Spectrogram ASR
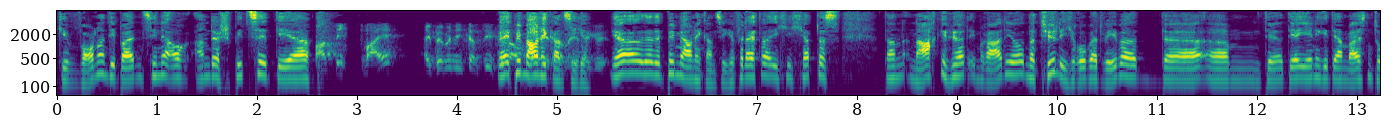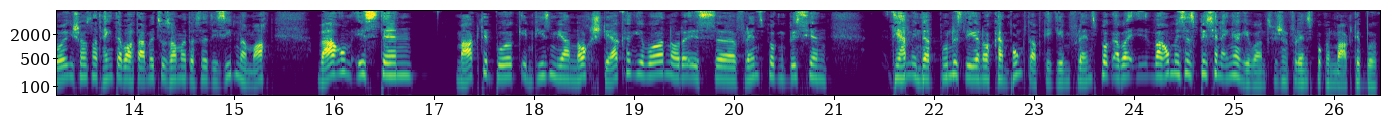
gewonnen. Die beiden sind ja auch an der Spitze der War es nicht zwei? Ich bin mir nicht ganz sicher. ja, ich bin mir auch nicht ganz sicher. Ja, bin mir auch nicht ganz sicher. Vielleicht war ich, ich habe das dann nachgehört im Radio. Natürlich, Robert Weber, der, ähm, der, derjenige, der am meisten Tore geschossen hat, hängt aber auch damit zusammen, dass er die Siebener macht. Warum ist denn Magdeburg in diesem Jahr noch stärker geworden oder ist äh, Flensburg ein bisschen, die haben in der Bundesliga noch keinen Punkt abgegeben, Flensburg, aber warum ist es ein bisschen enger geworden zwischen Flensburg und Magdeburg?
